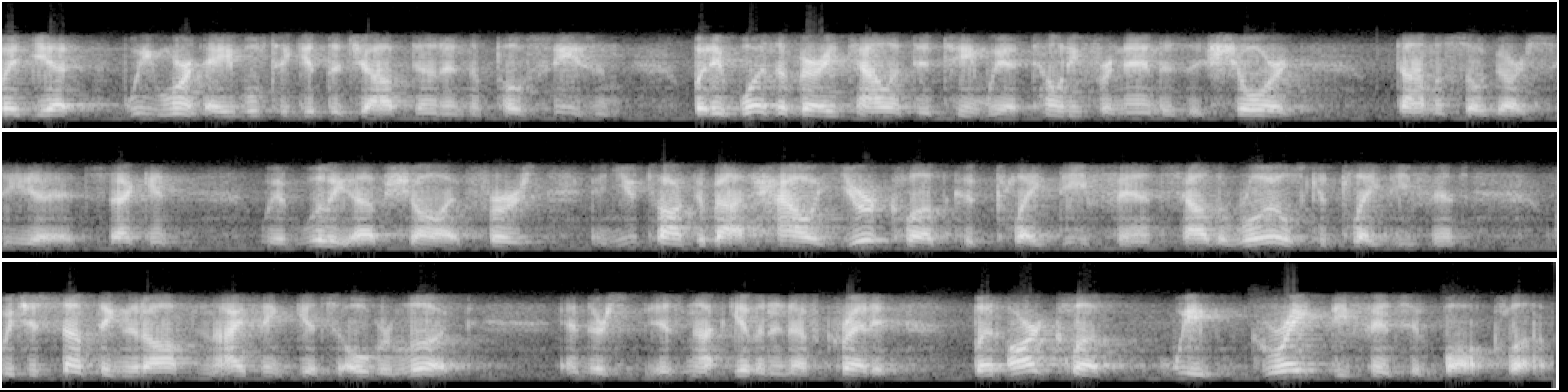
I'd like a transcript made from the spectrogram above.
but yet we weren't able to get the job done in the postseason. But it was a very talented team. We had Tony Fernandez at short, Damaso Garcia at second. We had Willie Upshaw at first. And you talked about how your club could play defense, how the Royals could play defense, which is something that often I think gets overlooked and there's is not given enough credit. But our club, we great defensive ball club,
